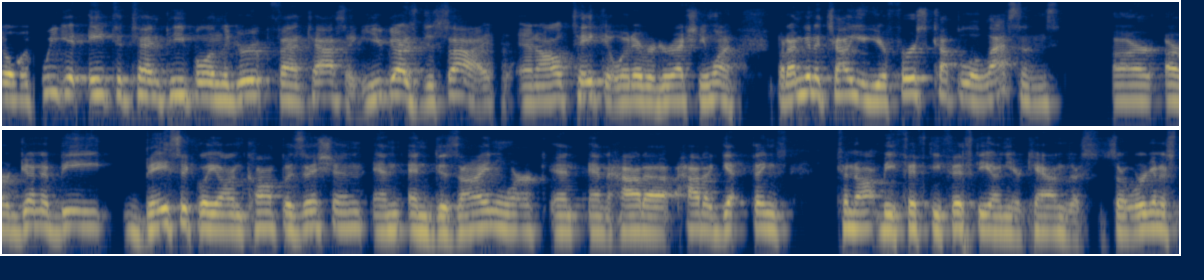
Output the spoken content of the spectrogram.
So if we get eight to 10 people in the group, fantastic. You guys decide, and I'll take it whatever direction you want. But I'm going to tell you, your first couple of lessons are are going to be basically on composition and and design work and and how to how to get things to not be 50 50 on your canvas so we're going to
